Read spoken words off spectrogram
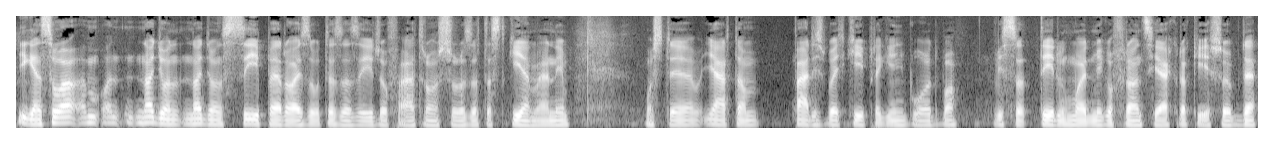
Igen, szóval nagyon, nagyon szépen rajzolt ez az Age of Ultron sorozat, azt kiemelném. Most jártam Párizsba egy képregényboltba, visszatérünk majd még a franciákra később, de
